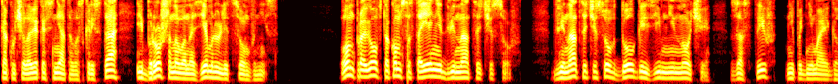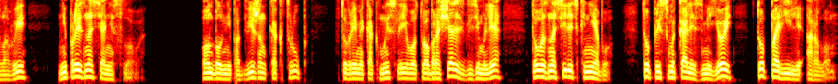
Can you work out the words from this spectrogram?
как у человека, снятого с креста и брошенного на землю лицом вниз. Он провел в таком состоянии двенадцать часов. Двенадцать часов долгой зимней ночи, застыв, не поднимая головы, не произнося ни слова. Он был неподвижен, как труп, в то время как мысли его то обращались к земле, то возносились к небу, то присмыкались змеей, то парили орлом.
